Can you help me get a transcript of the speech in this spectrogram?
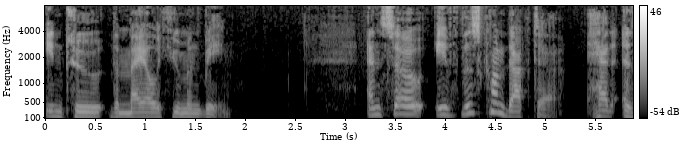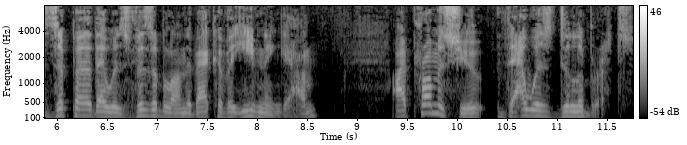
into the male human being. And so, if this conductor had a zipper that was visible on the back of an evening gown, I promise you that was deliberate.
